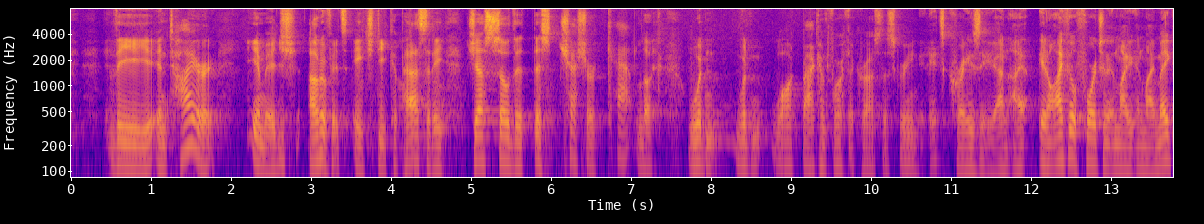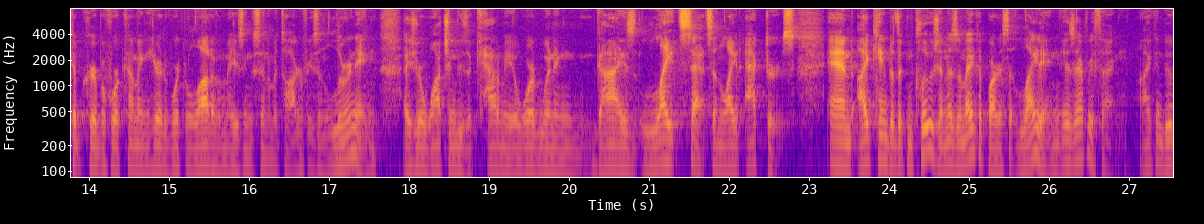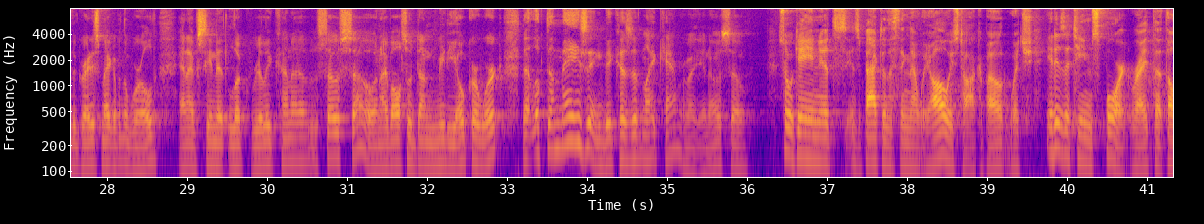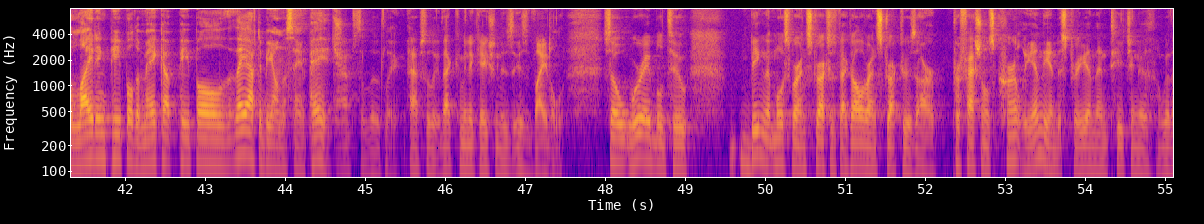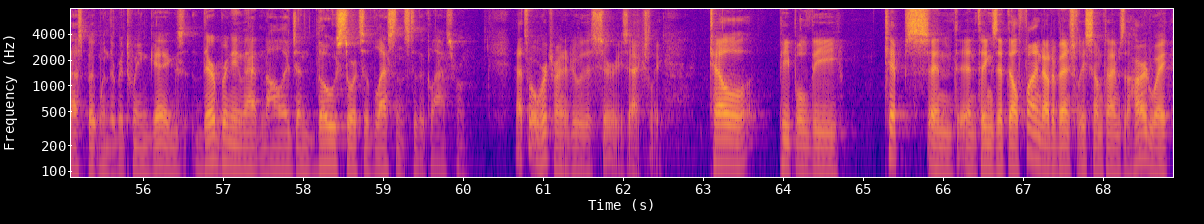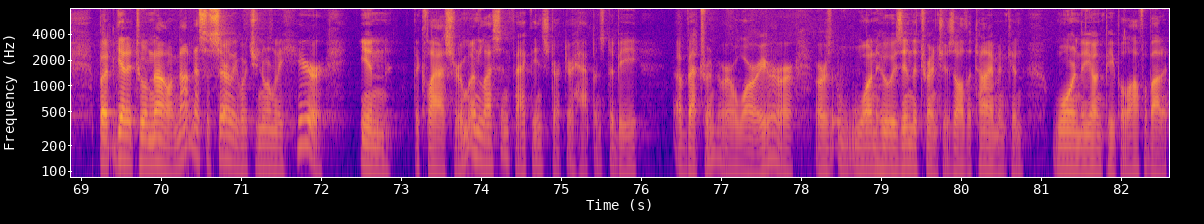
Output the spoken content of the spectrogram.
the entire image out of its HD capacity just so that this Cheshire cat look wouldn't wouldn't walk back and forth across the screen. It's crazy, and I you know I feel fortunate in my in my makeup career before coming here to work with a lot of amazing cinematographies and learning as you're watching these Academy Award winning guys light sets and light actors, and I came to the conclusion as a makeup artist that lighting is everything. I can do the greatest makeup in the world, and I've seen it look really kind of so-so. And I've also done mediocre work that looked amazing because of my camera, you know. So so again, it's it's back to the thing that we always talk about, which it is a team sport, right? That the lighting people, the makeup people, they have to be on the same page. Absolutely, absolutely. That communication is is vital. So we're able to, being that most of our instructors, in fact, all of our instructors are professionals currently in the industry and then teaching with us, but when they're between gigs, they're bringing that knowledge and those sorts of lessons to the classroom. That's what we're trying to do with this series, actually. Tell people the tips and, and things that they'll find out eventually, sometimes the hard way, but get it to them now. Not necessarily what you normally hear in the classroom, unless in fact the instructor happens to be a veteran or a warrior or, or one who is in the trenches all the time and can warn the young people off about it.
